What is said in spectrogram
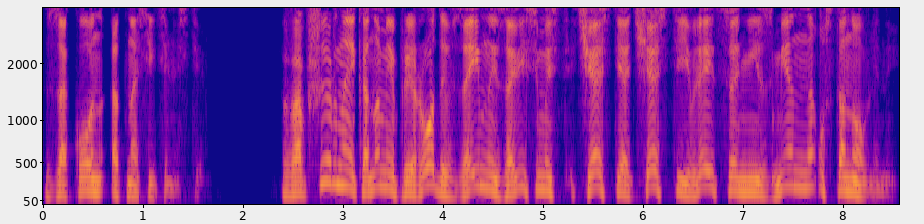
закон относительности. В обширной экономии природы взаимная зависимость части от части является неизменно установленной.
